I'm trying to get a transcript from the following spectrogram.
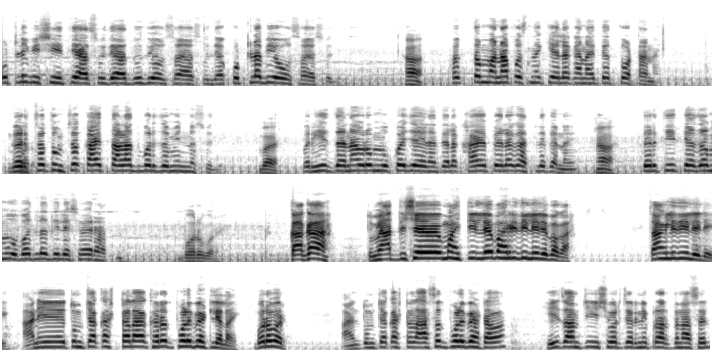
कुठली बी शेती असू द्या दूध व्यवसाय असू द्या कुठला बी व्यवसाय असू द्या. हा. फक्त मनापासून केला का नाही त्यात तोटा नाही. घरचं तुमचं काय तळातभर जमीन नसू दे. बर. पण ही जनावर मुकं जे आहे ना त्याला खाया प्यायला घातलं का नाही हा. तर ती त्याचा मोबदला दिल्याशिवाय राहत नाही. बरोबर आहे. काका तुम्ही अतिशय माहिती लय भारी दिलेली आहे बघा. चांगली दिलेली आहे. आणि तुमच्या कष्टाला खरंच फळ भेटलेलं आहे. बरोबर? आणि तुमच्या कष्टाला असंच फळ भेटावा हीच आमची ईश्वरचरणी प्रार्थना असेल.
